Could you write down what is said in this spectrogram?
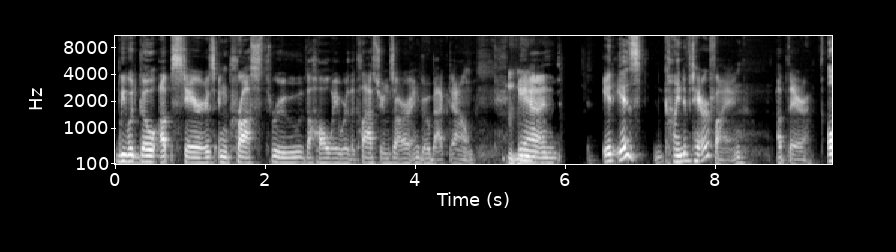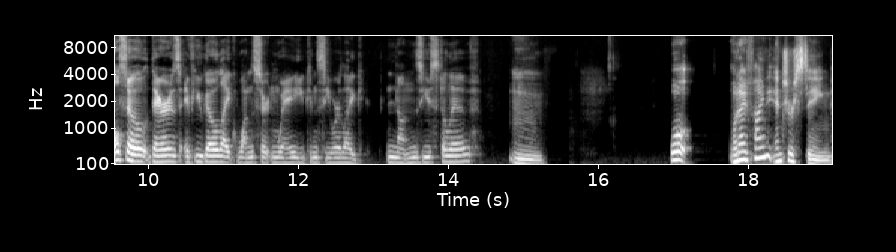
we would go upstairs and cross through the hallway where the classrooms are and go back down. Mhm. And it is kind of terrifying up there. Also, there's if you go like one certain way, you can see where like nuns used to live. Mm. Well, what I find interesting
